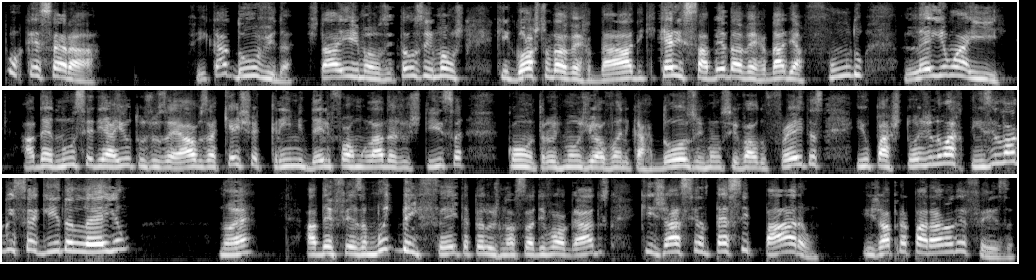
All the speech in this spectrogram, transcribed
Por que será? Fica a dúvida. Está aí, irmãos. Então, os irmãos que gostam da verdade, que querem saber da verdade a fundo, leiam aí a denúncia de Ailton José Alves, a queixa-crime dele formulada à justiça contra o irmão Giovanni Cardoso, o irmão Sivaldo Freitas e o pastor Angelo Martins. E logo em seguida leiam, não é? A defesa muito bem feita pelos nossos advogados que já se anteciparam e já prepararam a defesa.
